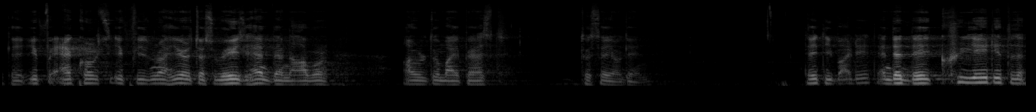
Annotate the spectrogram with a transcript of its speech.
Okay, if echoes, if you're not here, just raise your hand, then I will, I will do my best to say again. They divided, and then they created the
